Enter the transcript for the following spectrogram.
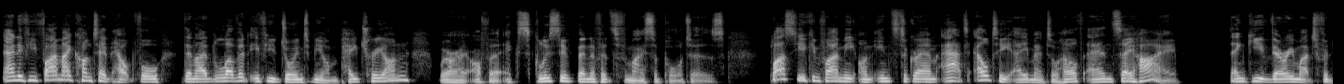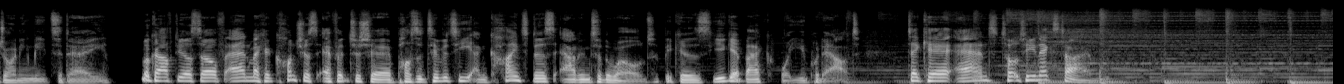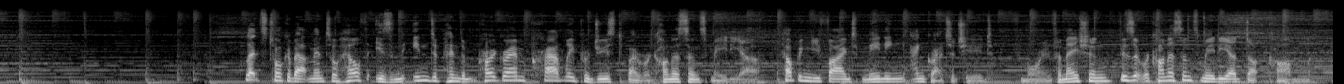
And if you find my content helpful, then I'd love it if you joined me on Patreon, where I offer exclusive benefits for my supporters. Plus, you can find me on Instagram at LTA Mental Health and say hi. Thank you very much for joining me today. Look after yourself and make a conscious effort to share positivity and kindness out into the world because you get back what you put out. Take care and talk to you next time. Let's Talk About Mental Health is an independent program proudly produced by Reconnaissance Media, helping you find meaning and gratitude. For more information, visit reconnaissancemedia.com.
